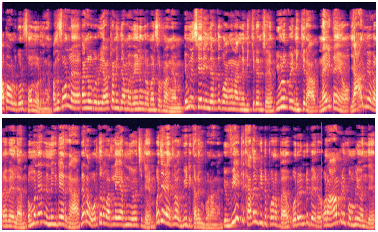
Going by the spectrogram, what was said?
அப்ப அவளுக்கு ஒரு ஃபோன் வருதுங்க. அந்த போன்ல தங்களுக்கு ஒரு எலக்ட்ரானிக் ஜாமான் வேணுங்கிற மாதிரி சொல்றாங்க. இவனு சரி இந்த இடத்துக்கு வாங்க நாங்க நிக்கிறேன்னு சொல்லி இவ்வளவு போய் நிக்கிறா. நைட் டைம் யாருமே வரவே இல்லை. ரொம்ப நேரம் நின்னுகிட்டே இருக்கா. என்னடா ஒருத்தர் வரலையே அப்படின்னு யோசிச்சுட்டு கொஞ்ச நேரத்துல வீட்டு வீட்டுக்கு கிளம்பி போறாங்க. வீட்டு கதவு கிட்ட போறப்ப ஒரு ரெண்டு பேர் ஒரு ஆம்பளை பொம்பளை வந்து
